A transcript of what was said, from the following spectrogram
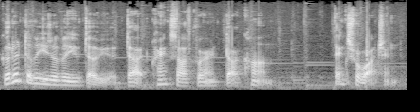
go to www.cranksoftware.com. Thanks for watching.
